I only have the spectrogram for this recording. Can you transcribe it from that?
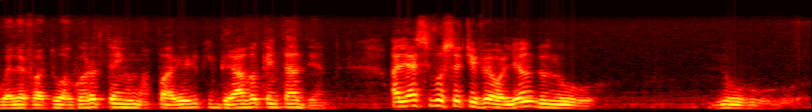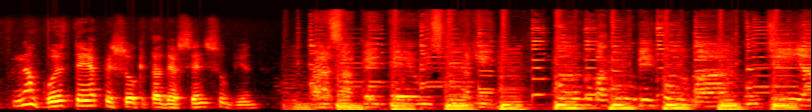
o elevador agora tem um aparelho que grava quem está dentro. Aliás, se você estiver olhando no, no, na coisa, tem a pessoa que está descendo e subindo. Para saber eu escuto aqui Quando o Bacu bicou no barco Tinha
